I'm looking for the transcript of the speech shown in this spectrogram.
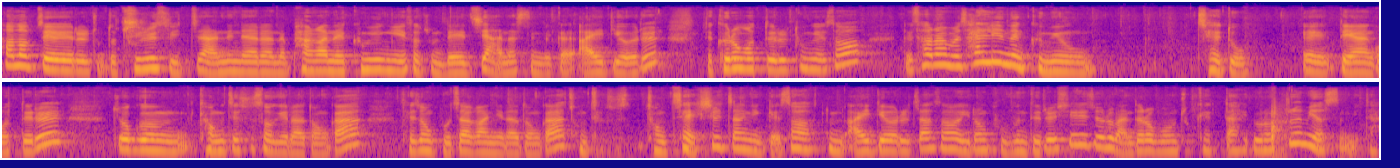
산업재해를 좀 더 줄일 수 있지 않느냐라는 방안을 금융위에서 좀 내지 않았습니까 아이디어를 그런 것들을 통해서 사람을 살리는 금융 제도 에 대한 것들을 조금 경제수석이라던가 재정보좌관이라던가 정책, 정책 실장님께서 좀 아이디어를 짜서 이런 부분들을 시리즈로 만들어 보면 좋겠다 이런 흐름이었습니다.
